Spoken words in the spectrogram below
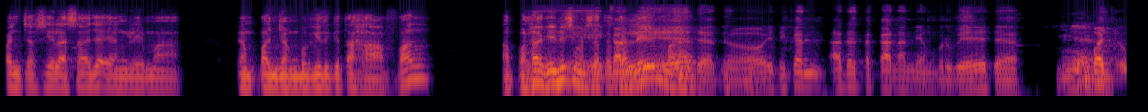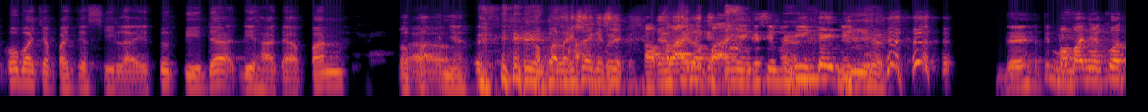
Pancasila saja yang lima yang panjang begitu kita hafal. Apalagi ini cuma satu kan kalimat. Beda, toh. Ini kan ada tekanan yang berbeda. Iya. Kau, baca, kau baca Pancasila itu tidak di hadapan Bapaknya. Apalagi saya kasih. Apalagi yang bapaknya yang kasih menikah ini. Iya. Deh, tapi bapaknya kuat.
